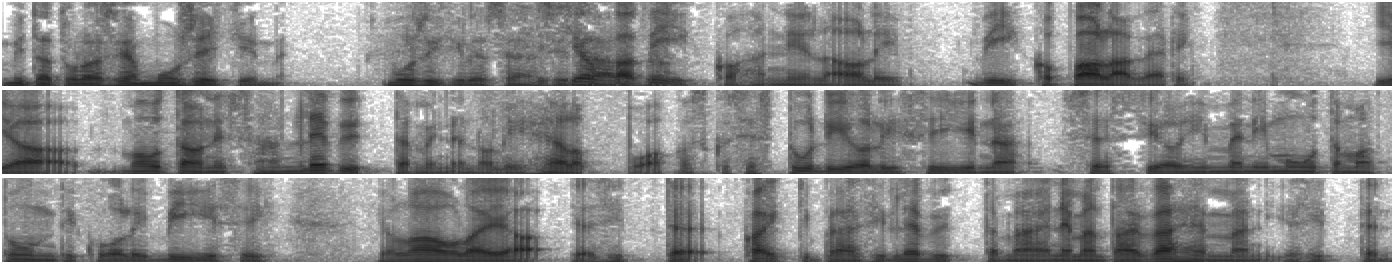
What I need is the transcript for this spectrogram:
mitä tulee siihen musiikin, musiikilliseen siis sisältöön. Joka viikkohan niillä oli viikkopalaveri. Ja Motownissahan levyttäminen oli helppoa, koska se studio oli siinä, sessioihin meni muutama tunti, kun oli biisi ja laulaja, ja sitten kaikki pääsi levyttämään enemmän tai vähemmän, ja sitten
